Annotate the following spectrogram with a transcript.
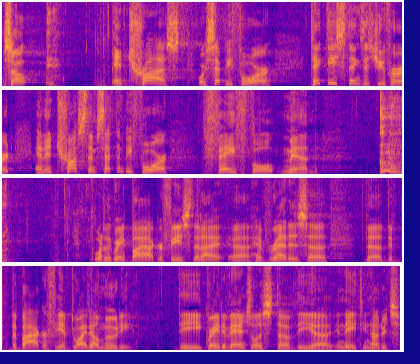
So, entrust or set before, take these things that you've heard and entrust them, set them before faithful men. One of the great biographies that I uh, have read is uh, the, the, the, biography of Dwight L. Moody, the great evangelist of the, uh, in the 1800s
